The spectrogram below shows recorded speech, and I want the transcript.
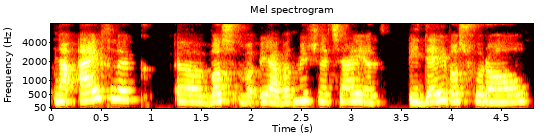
nou, eigenlijk eh, was, wa- ja, wat Mitch net zei, het idee was vooral,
